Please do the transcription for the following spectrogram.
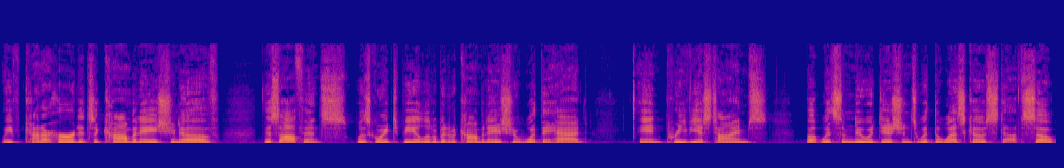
we've kind of heard it's a combination of this offense was going to be a little bit of a combination of what they had in previous times, but with some new additions with the West Coast stuff. So,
